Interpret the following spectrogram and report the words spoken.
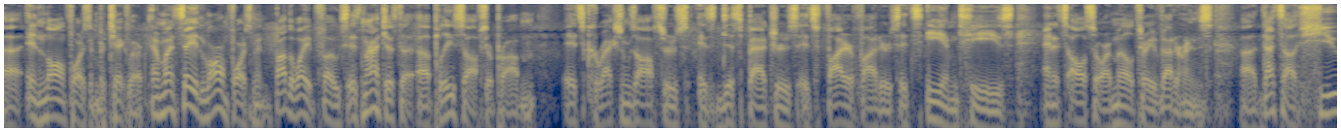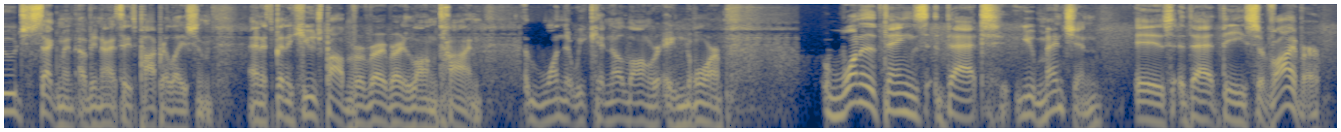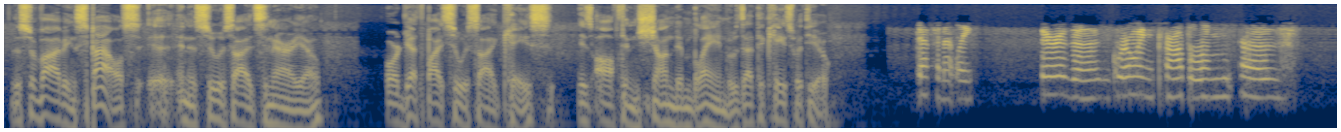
uh, in law enforcement in particular. And when I say law enforcement, by the way, folks, it's not just a, a, police officer problem. It's corrections officers, it's dispatchers, it's firefighters, it's EMTs, and it's also our military veterans. Uh, that's a huge segment of the United States population, and it's been a huge problem for a very, very long time. One that we can no longer ignore. One of the things that you mentioned is that the survivor, the surviving spouse uh, in a suicide scenario or death by suicide case, is often shunned and blamed. Was that the case with you? Definitely. There is a growing problem of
